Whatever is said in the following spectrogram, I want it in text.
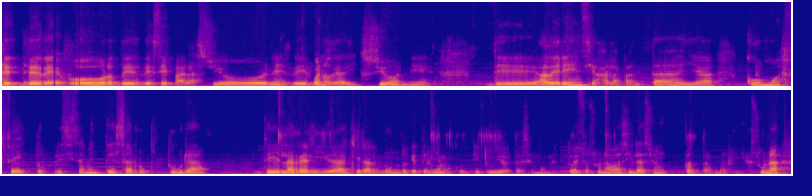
de, de, desbordes, de separaciones, de, bueno, de adicciones, de adherencias a la pantalla, como efectos precisamente esa ruptura de la realidad que era el mundo que teníamos constituido hasta ese momento. Eso es una vacilación fantasmática, es una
